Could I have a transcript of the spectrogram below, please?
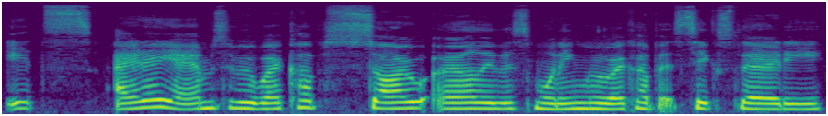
It's 8 a.m. so we woke up so early this morning. We woke up at 6:30.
